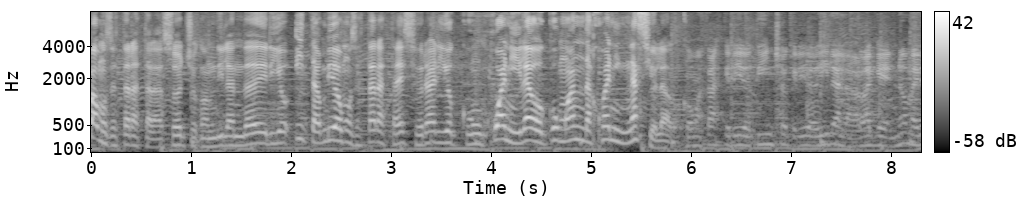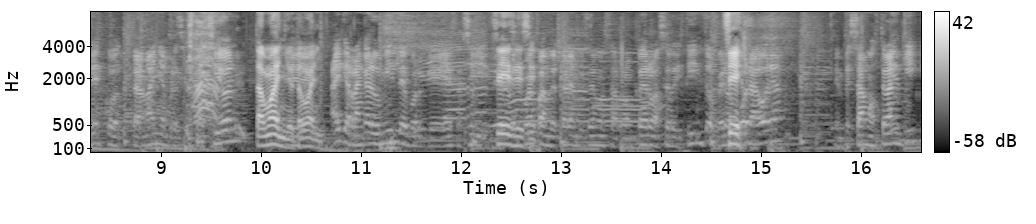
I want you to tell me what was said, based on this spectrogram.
Vamos a estar hasta las 8 con Dylan Daderio y también vamos a estar hasta ese horario con Juan y Lago. ¿Cómo anda Juan Ignacio Lago? ¿Cómo estás, querido Tincho, querido Dylan? La verdad que no merezco tamaña presentación. Tamaño, Eh, tamaño. Hay que arrancar humilde porque es así. Sí, Después sí, sí. cuando ya la empecemos a romper va a ser distinto, pero Sí. por ahora empezamos tranqui.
